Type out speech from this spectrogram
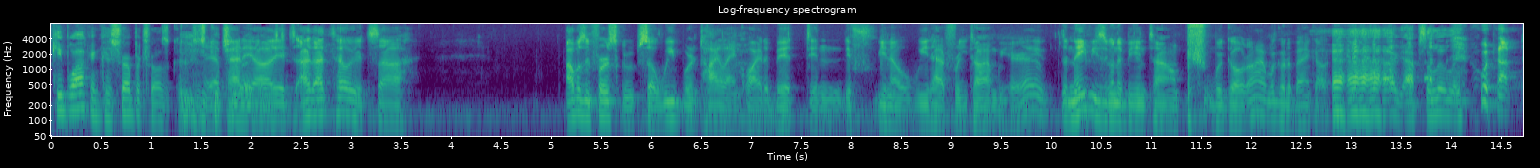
keep walking because shore patrols could just yeah, get you. Patty. right Uh, it's, I, I tell you, it's. Uh, I was in first group, so we were in Thailand quite a bit. And if you know we'd have free time, we hear, "Hey, the Navy's going to be in town." We're going. All right, we're going to Bangkok. Absolutely. we're not.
